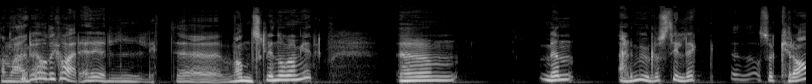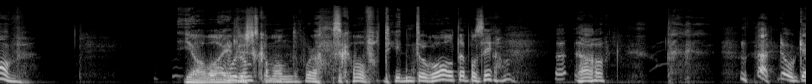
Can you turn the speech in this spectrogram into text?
Kan være, og det kan være litt eh, vanskelig noen ganger. Um, men er det mulig å stille eh, altså, krav? Ja, hva ellers skal man, hvordan skal man få tiden til å gå, holdt jeg på å si? Ja, er ok?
